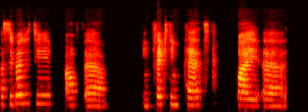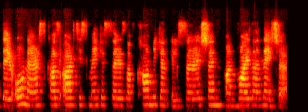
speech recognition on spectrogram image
Possibility of uh, infecting pets by uh, their owners cause artists make a series of comic and illustration on wild nature.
